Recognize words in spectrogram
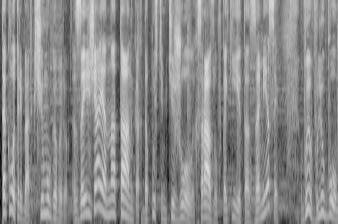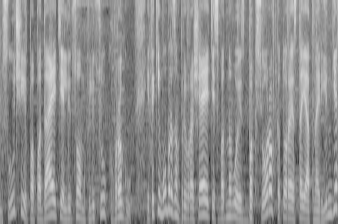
Так вот, ребят, к чему говорю. Заезжая на танках, допустим, тяжелых, сразу в какие-то замесы, вы в любом случае попадаете лицом к лицу к врагу. И таким образом превращаетесь в одного из боксеров, которые стоят на ринге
